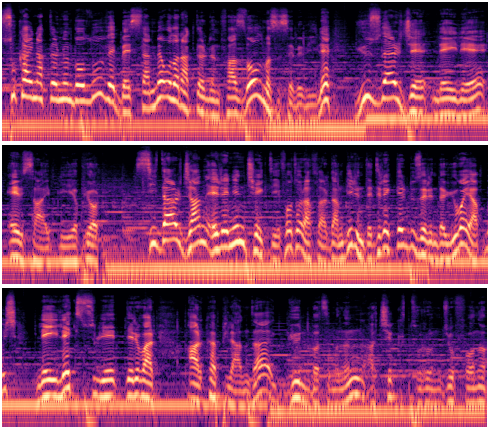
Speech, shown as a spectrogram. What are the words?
su kaynaklarının bolluğu ve beslenme olanaklarının fazla olması sebebiyle yüzlerce leyleğe ev sahipliği yapıyor. Sidar Can Eren'in çektiği fotoğraflardan birinde direklerin üzerinde yuva yapmış leylek süliyetleri var. Arka planda gün batımının açık turuncu fonu.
